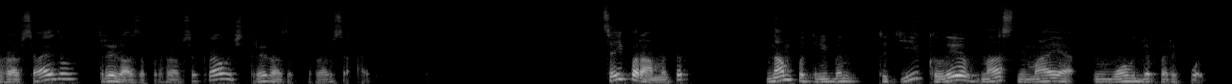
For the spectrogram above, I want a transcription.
Програвся idle, три рази програвся crouch, три рази програвся idle. Цей параметр нам потрібен тоді, коли в нас немає умов для переходів.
